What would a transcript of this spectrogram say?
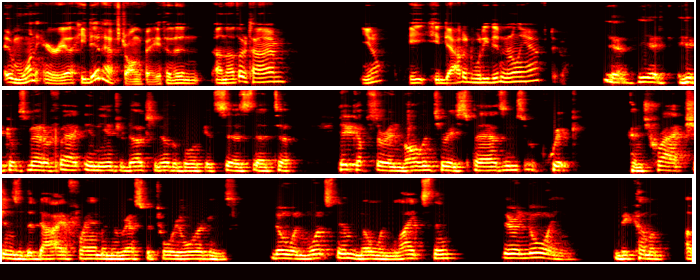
in one area he did have strong faith, and then another time, you know, he he doubted what he didn't really have to. Yeah, he had hiccups. Matter of fact, in the introduction of the book, it says that uh, hiccups are involuntary spasms or quick contractions of the diaphragm and the respiratory organs. No one wants them. No one likes them. They're annoying and become a, a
